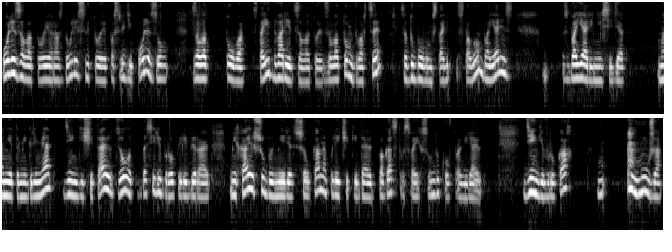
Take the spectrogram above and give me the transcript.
Поле золотое, раздолье святое. Посреди поля зол... золотого стоит дворец золотой. В золотом дворце за дубовым столом боярин с бояриней сидят – монетами гремят, деньги считают, золото да серебро перебирают, меха и шубы мерят, шелка на плечи кидают, богатство своих сундуков проверяют. Деньги в руках мужа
